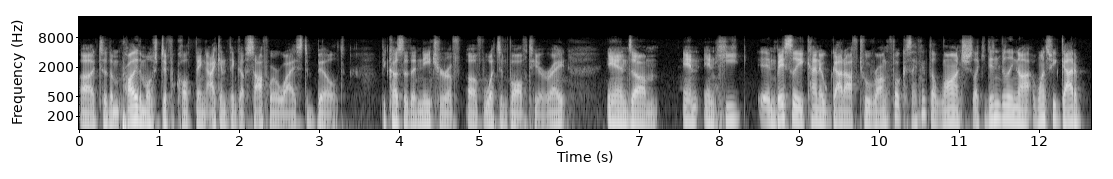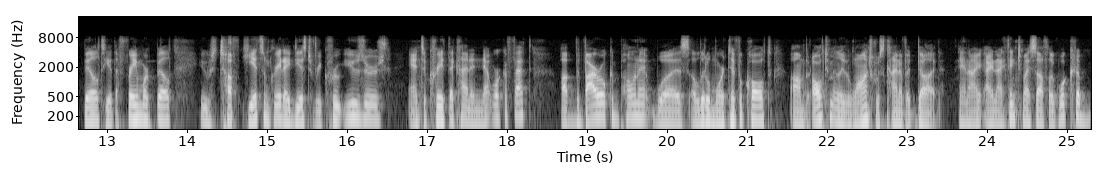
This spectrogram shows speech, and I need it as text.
uh, to the probably the most difficult thing I can think of software wise to build." because of the nature of, of what's involved here, right? And um and and he and basically kind of got off to a wrong foot because I think the launch, like he didn't really not once we got it built, he had the framework built. It was tough. He had some great ideas to recruit users and to create that kind of network effect. Uh, the viral component was a little more difficult, um, but ultimately the launch was kind of a dud. And I and I think to myself like, what could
